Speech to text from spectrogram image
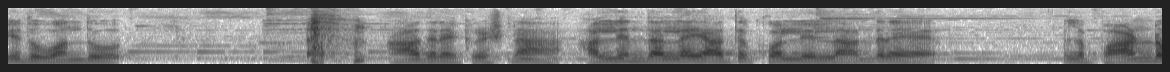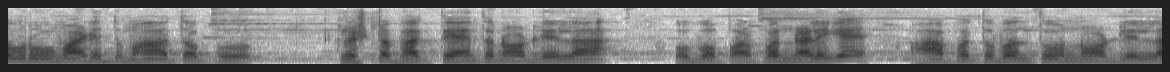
ಇದು ಒಂದು. ಆದರೆ ಕೃಷ್ಣ, ಅಲ್ಲಿಂದಲ್ಲೇ ಯಾತಕ್ಕೆ ಕೊಲ್ಲಿಲ್ಲ ಅಂದರೆ ಇಲ್ಲ ಪಾಂಡವರು ಮಾಡಿದ್ದು ಮಹಾ ತಪ್ಪು. ಕೃಷ್ಣ ಭಕ್ತಿ ಅಂತ ನೋಡಲಿಲ್ಲ. ಒಬ್ಬ ಪರ್ಪನ್ನಳಿಗೆ ಆಪತ್ತು ಬಂತು ನೋಡಲಿಲ್ಲ.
